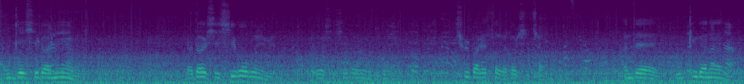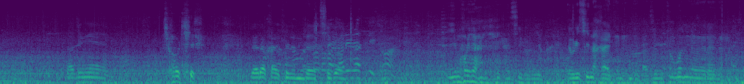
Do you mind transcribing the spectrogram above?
현재 시간이 8시 15분입니다. 8시 15분인데 출발했어 8시 차. 근데 웃긴 거는 나중에 저기를 내려가야 되는데 지금 이 모양이에요 지금 여기 지나가야 되는데 나중에 두 번이나 내려야 되는데.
